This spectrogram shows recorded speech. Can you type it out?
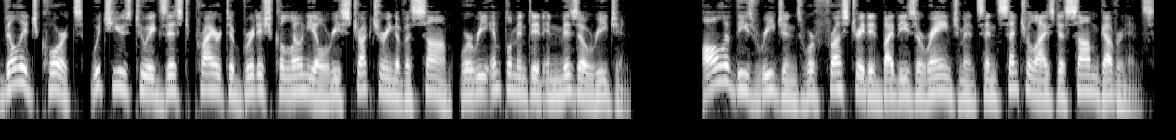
Village courts, which used to exist prior to British colonial restructuring of Assam, were re-implemented in Mizo region. All of these regions were frustrated by these arrangements and centralized Assam governance.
